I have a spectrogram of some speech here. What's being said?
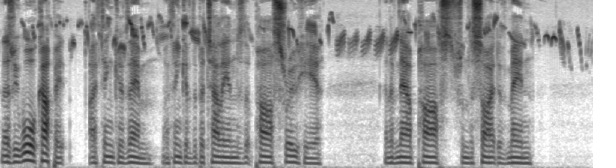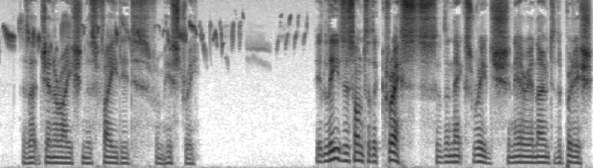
And as we walk up it, I think of them. I think of the battalions that passed through here and have now passed from the sight of men as that generation has faded from history. It leads us onto the crests of the next ridge, an area known to the British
